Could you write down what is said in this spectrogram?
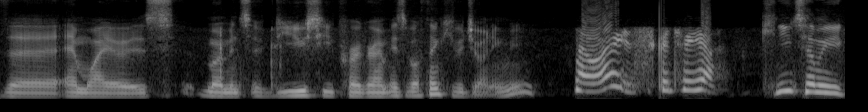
the MYO's Moments of Beauty program. Isabel, thank you for joining me. No worries. Good to be here. Can you tell me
